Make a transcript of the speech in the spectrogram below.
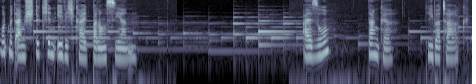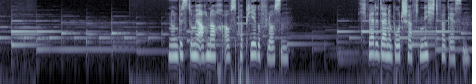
und mit einem Stückchen Ewigkeit balancieren. Also Danke, lieber Tag. Nun bist du mir auch noch aufs Papier geflossen. Ich werde deine Botschaft nicht vergessen.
